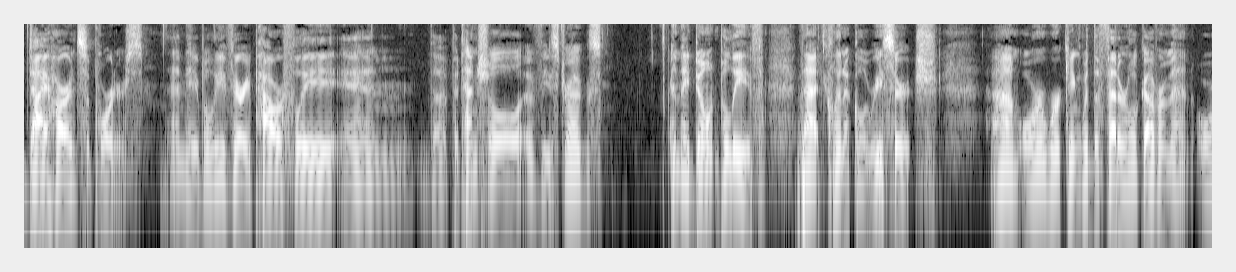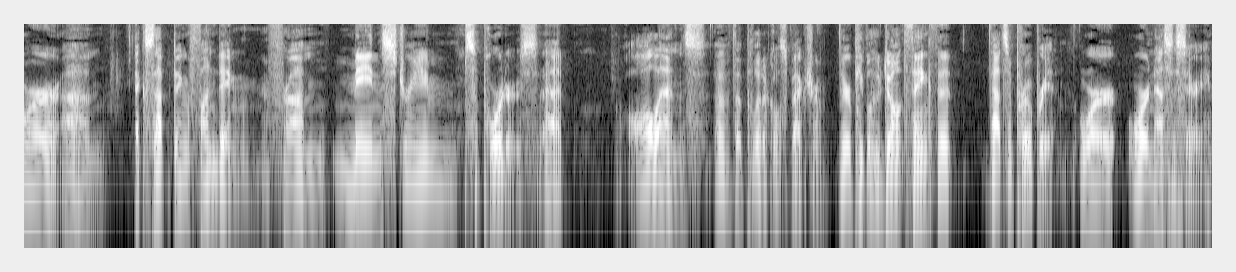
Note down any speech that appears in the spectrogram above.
diehard supporters, and they believe very powerfully in the potential of these drugs, and they don't believe that clinical research um, or working with the federal government or um, accepting funding from mainstream supporters at all ends of the political spectrum. There are people who don't think that that's appropriate or or necessary.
